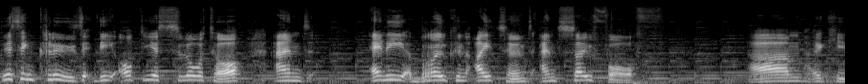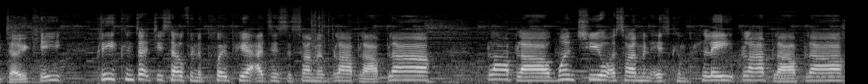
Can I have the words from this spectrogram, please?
This includes the obvious slaughter and any broken items and so forth. Um, okie dokie. Please conduct yourself in appropriate at this assignment, blah blah blah. Blah blah. Once your assignment is complete, blah blah blah.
